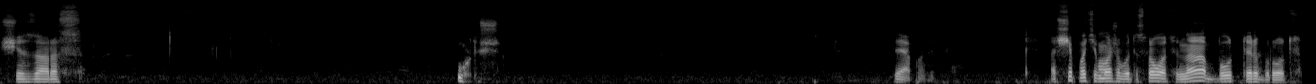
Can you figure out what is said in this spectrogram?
Ще зараз. Ух ти ж. Так. А ще потім може бути спробувати на бутерброд.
